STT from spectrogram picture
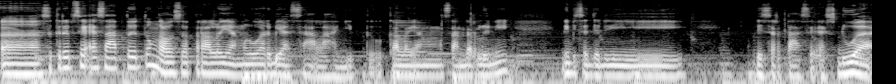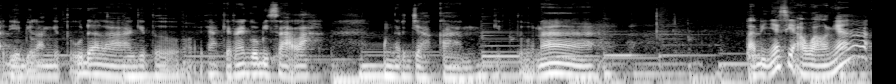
uh, skripsi S1 itu nggak usah terlalu yang luar biasa lah gitu. Kalau yang standar lu ini ini bisa jadi disertasi S2 dia bilang gitu udahlah gitu. Ya, akhirnya gue bisa lah mengerjakan gitu. Nah tadinya sih awalnya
